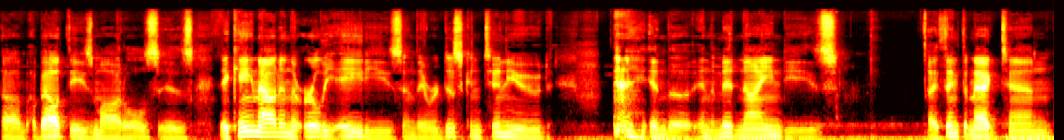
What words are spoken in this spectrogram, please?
um, about these models is they came out in the early 80s and they were discontinued in the in the mid 90s I think the Mag 10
